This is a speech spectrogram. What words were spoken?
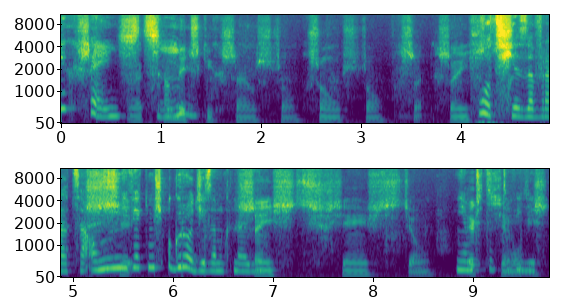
nie chrzęści. kamyczki chrzęszczą, chrząszczą, chrze, chrzęść, Płot się zawraca. Oni mnie w jakimś ogrodzie zamknęli. chrzęścią. Nie wiem, jak czy to ty się to mówi? widzisz.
